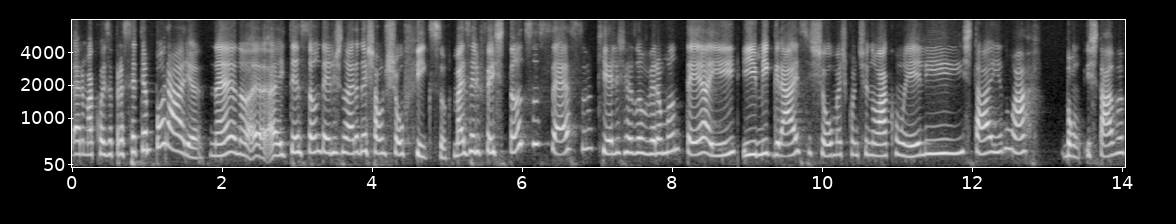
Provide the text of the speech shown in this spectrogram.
era uma coisa para ser temporária, né? A intenção deles não era deixar um show fixo, mas ele fez tanto sucesso que eles resolveram manter aí e migrar esse show, mas continuar com ele e está aí no ar bom, estava,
